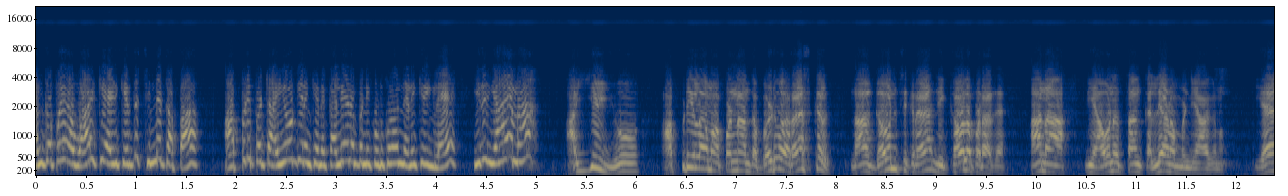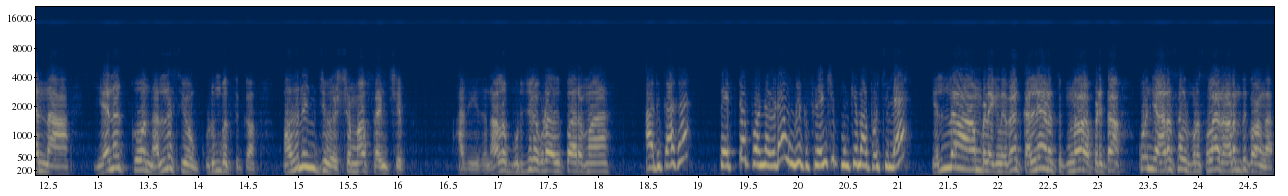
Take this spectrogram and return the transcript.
அங்க போய் அவ வாழ்க்கை அழிக்கிறது சின்ன தப்பா? அப்படிப்பட்ட அயோக்கியனுக்கு என்ன கல்யாணம் பண்ணி கொடுக்கணும்னு நினைக்கிறீங்களே? இது நியாயமா? ஐயையோ அப்படி இல்லாம பண்ண அந்த படுவா ராஸ்கல் நான் கவனிச்சுக்கிறேன் நீ கவலைப்படாத. ஆனா நீ அவனைத்தான் கல்யாணம் பண்ணி ஆகணும். ஏன்னா எனக்கும் நல்ல சிவம் குடும்பத்துக்கும் பதினஞ்சு வருஷமா ஃப்ரெண்ட்ஷிப் அது இதனால புரிஞ்சிடக்கூடாது பாருமா அதுக்காக பெத்த பொண்ணை விட உங்களுக்கு ஃப்ரெண்ட்ஷிப் முக்கியமா போச்சுல்ல? எல்லா ஆம்பளைங்களும் கல்யாணத்துக்கு முன்னால அப்படித்தான். கொஞ்சம் அரசல் புரசலா நடந்துக்குவாங்க.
